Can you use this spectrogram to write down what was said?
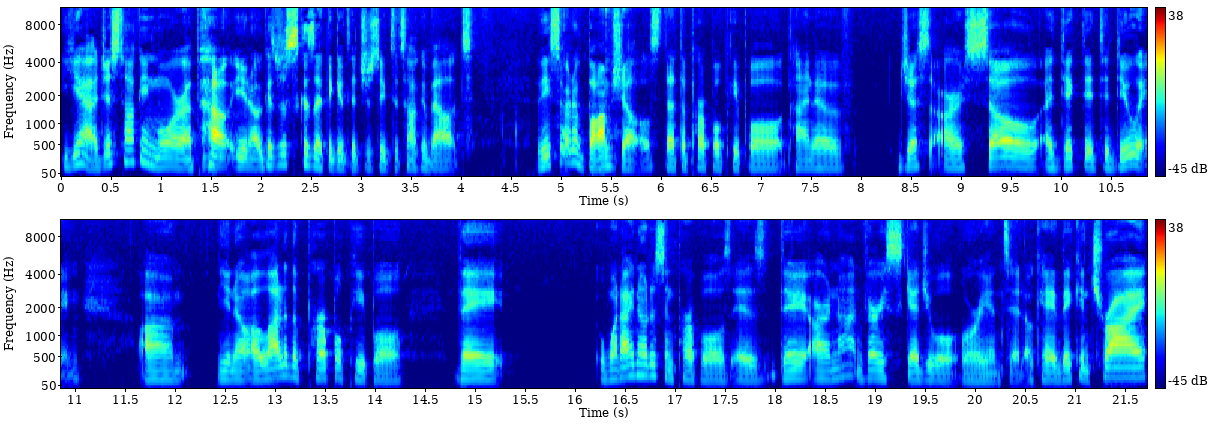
yeah, just talking more about, you know, cause just because I think it's interesting to talk about these sort of bombshells that the purple people kind of just are so addicted to doing. Um, you know, a lot of the purple people, they, what I notice in purples is they are not very schedule oriented, okay? They can try,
